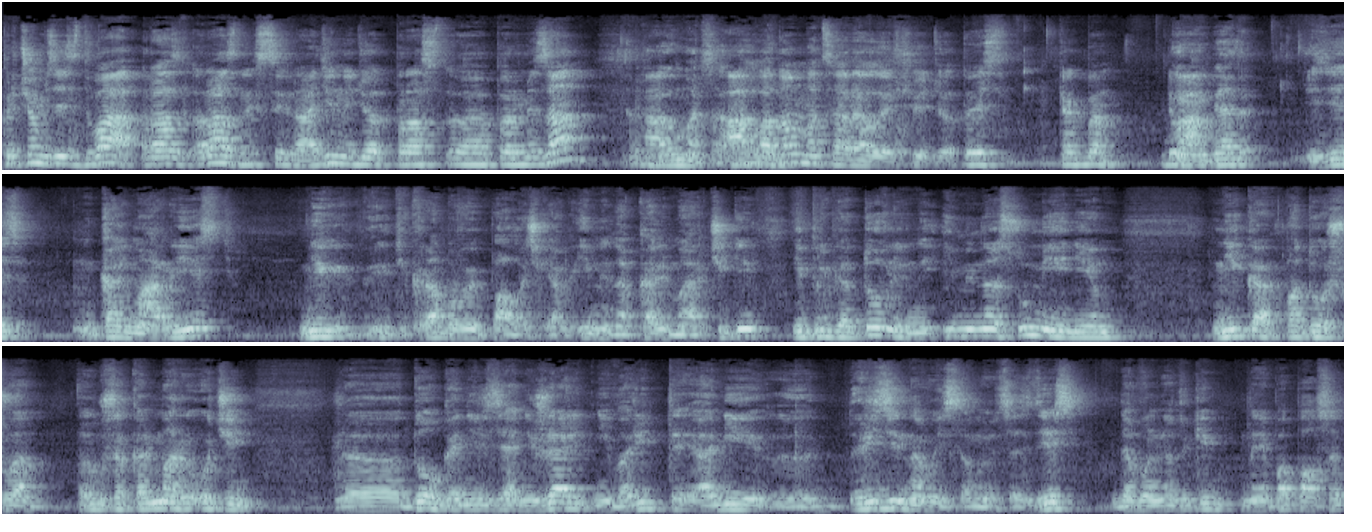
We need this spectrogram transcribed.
Причем здесь два раз, разных сыра. Один идет прост, э, пармезан, а, а потом моцарелла еще идет. То есть, как бы два. И, ребята, здесь кальмар есть. Не эти крабовые палочки, а именно кальмарчики. И приготовлены именно с умением. Не как подошва. Потому что кальмары очень э, долго нельзя ни жарить, ни варить. Они э, резиновые становятся. Здесь довольно-таки мне попался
